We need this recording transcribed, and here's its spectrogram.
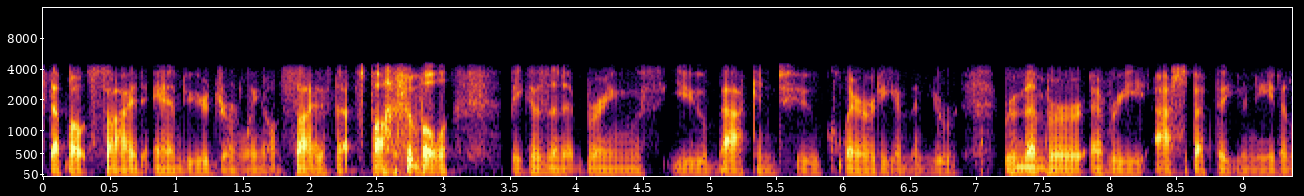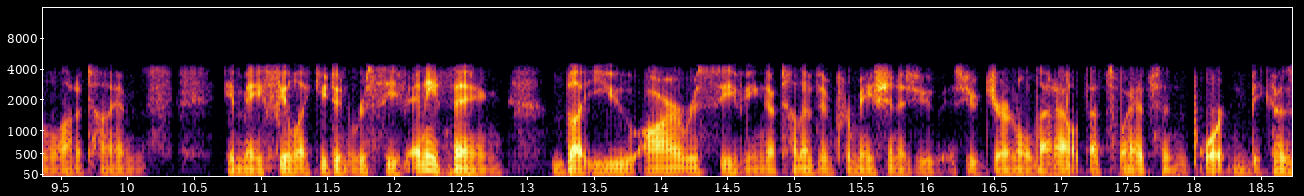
step outside and do your journaling outside if that's possible, because then it brings you back into clarity and then you remember every aspect that you need. And a lot of times it may feel like you didn't receive anything, but you are receiving a ton of information as you as you journal that out. That's why it's important because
